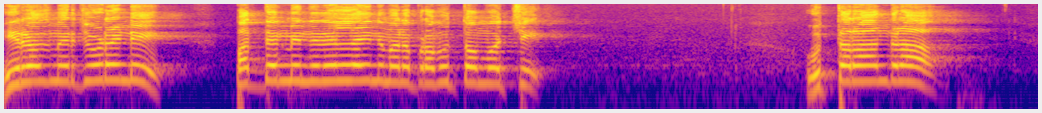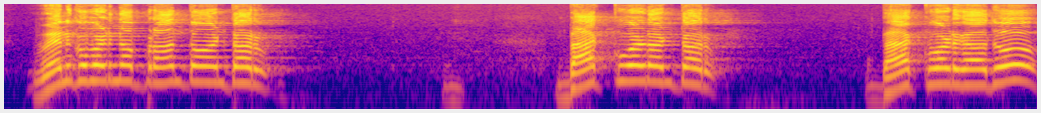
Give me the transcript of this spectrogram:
ఈరోజు మీరు చూడండి పద్దెనిమిది నెలలైంది మన ప్రభుత్వం వచ్చి. ఉత్తరాంధ్ర వెనుకబడిన ప్రాంతం అంటారు. బ్యాక్వర్డ్ అంటారు. బ్యాక్వర్డ్ కాదు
